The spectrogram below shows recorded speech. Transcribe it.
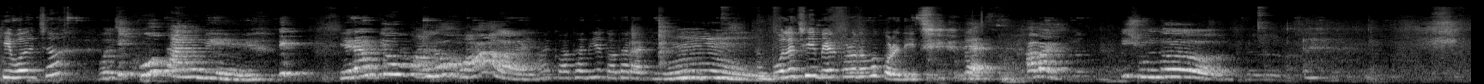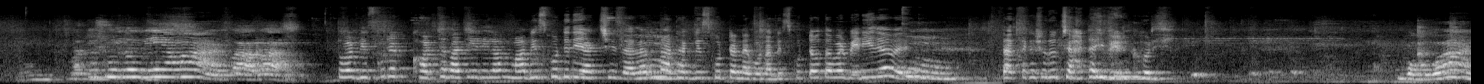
কি বলছো? বলছি খুব ভালো মেয়ে। এরকম কেউ ভালো হয়। আমি কথা দিয়ে কথা রাখি। বলেছি বের করে দেবো করে দিয়েছি। আবার কি সুন্দর। এত সুন্দর মেয়ে আমার বাবা। তোমার বিস্কুটের খরচা বাঁচিয়ে দিলাম। মা বিস্কুট দিতে যাচ্ছি তাহলে না থাক বিস্কুটটা নেব না। বিস্কুটটাও তো আবার বেরিয়ে যাবে। তার থেকে শুধু চাটাই বের করি। ভগবান।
